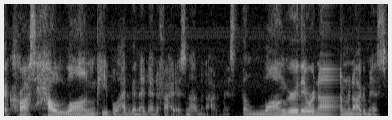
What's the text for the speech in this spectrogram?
across how long people had been identified as non monogamous, the longer they were non monogamous,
